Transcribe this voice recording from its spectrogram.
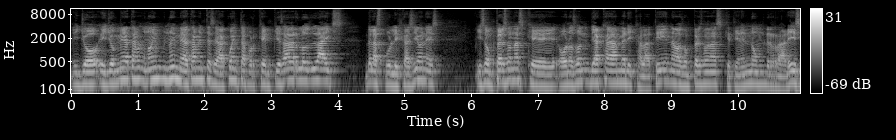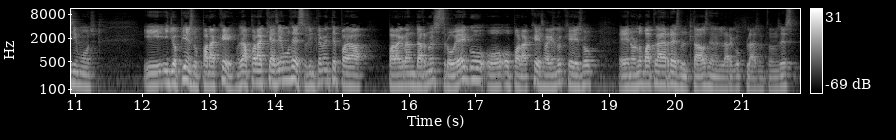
Y yo, y yo inmediatamente, se da cuenta porque empieza a ver los likes de las publicaciones y son personas que o no son de acá de América Latina o son personas que tienen nombres rarísimos. Y, yo pienso, ¿para qué? O sea, ¿para qué hacemos esto? ¿Simplemente para, para agrandar nuestro ego o, para qué? Sabiendo que eso eh, no nos va a traer resultados en el largo plazo. Entonces,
